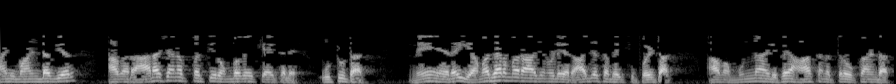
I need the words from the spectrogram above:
ஆணி மாண்டவியர் அவர் அரசனை பத்தி ரொம்பவே கேட்கல. விட்டுட்டார். நேர யமதர்மராஜனுடைய ராஜசபைக்கு போயிட்டார். அவன் முன்னாடி போய் ஆசனத்துல உட்காண்டார்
